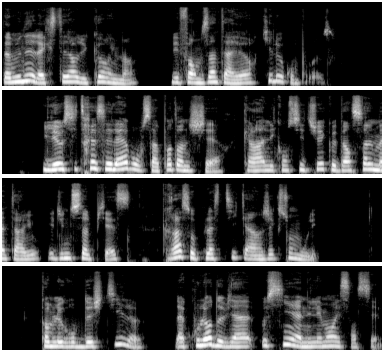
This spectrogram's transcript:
d'amener à l'extérieur du corps humain les formes intérieures qui le composent. Il est aussi très célèbre pour sa de chair, car elle n'est constituée que d'un seul matériau et d'une seule pièce, grâce au plastique à injection moulée. Comme le groupe de Stihl, la couleur devient aussi un élément essentiel.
